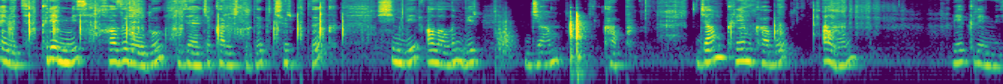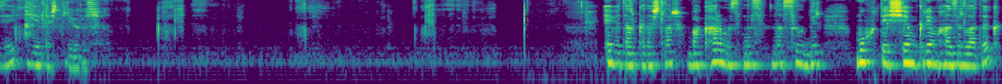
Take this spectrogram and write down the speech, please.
Evet, kremimiz hazır oldu. Güzelce karıştırdık, çırptık. Şimdi alalım bir cam kap. Cam krem kabı alın ve kremimizi yerleştiriyoruz. Evet arkadaşlar, bakar mısınız nasıl bir muhteşem krem hazırladık?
